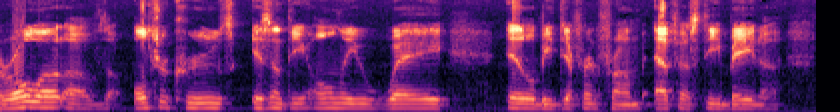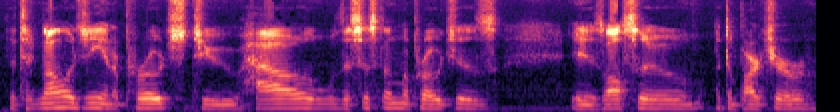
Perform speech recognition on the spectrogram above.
The rollout of the Ultra Cruise isn't the only way it'll be different from FSD beta. The technology and approach to how the system approaches is also a departure.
